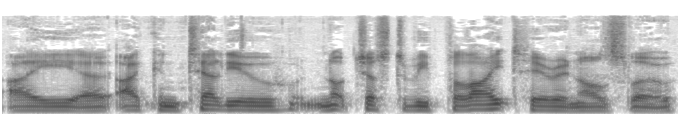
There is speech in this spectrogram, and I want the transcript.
I, uh, I can tell you, not just to be polite here in Oslo,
